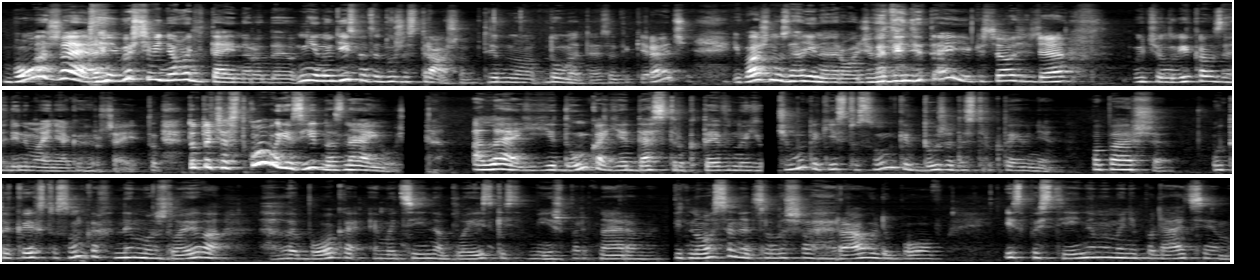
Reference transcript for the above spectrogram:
Боже, і ви ще від нього дітей народили. Ні, ну дійсно це дуже страшно. Потрібно думати за такі речі. І бажано взагалі не народжувати дітей, якщо ще у чоловіка взагалі немає ніяких грошей. Тобто, частково я згідна з нею, але її думка є деструктивною. Чому такі стосунки дуже деструктивні? По-перше, у таких стосунках неможлива глибока емоційна близькість між партнерами. Відносини це лише гра у любов із постійними маніпуляціями.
